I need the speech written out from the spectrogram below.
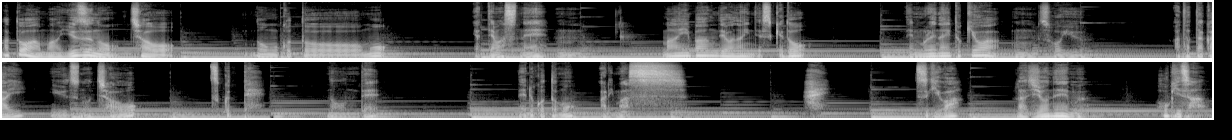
あとは、まあ、柚子の茶を飲むこともやってますね。うん。毎晩ではないんですけど、眠れない時は、うん、そういう温かい柚子の茶を作って飲んで寝ることもあります。はい。次は、ラジオネーム、ホギさん。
